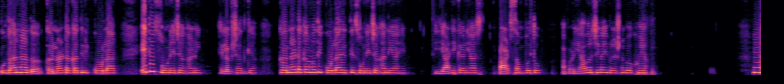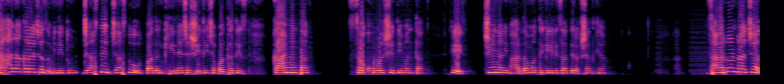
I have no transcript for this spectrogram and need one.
उदाहरणार्थ कर्नाटकातील कोलार येथे सोन्याच्या खाणी. हे लक्षात घ्या. कर्नाटकामध्ये कोलार येथे सोन्याच्या खाणी आहे. या ठिकाणी हा पाठ संपतो. आपण यावरचे काही प्रश्न बघूया. लहान आकाराच्या जमिनीतून जास्तीत जास्त उत्पादन घेण्याच्या शेतीच्या पद्धतीस काय म्हणतात? सखोल शेती म्हणतात. हे चीन आणि भारतामध्ये केली जाते लक्षात घ्या. झारखंड राज्यात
